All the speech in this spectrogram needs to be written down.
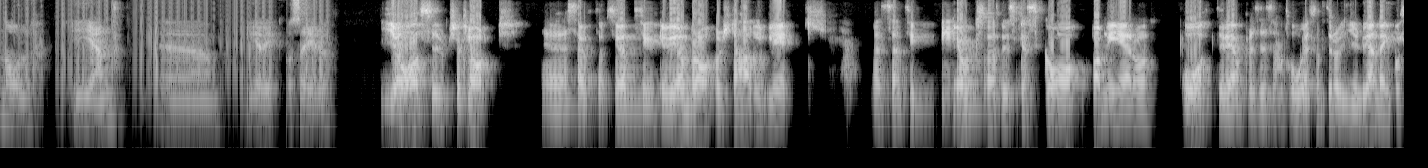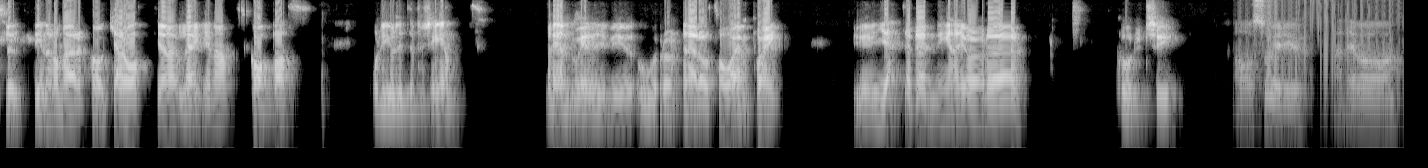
1-0 igen. Eh, Erik, vad säger du? Ja, surt såklart. Eh. Så jag tycker vi har en bra första halvlek. Men sen tycker jag också att vi ska skapa mer och återigen, precis som mot HS, så dröjer det ända in på slutet innan de här högkaratiga lägena skapas. Och det är ju lite för sent. Men ändå är vi ju oerhört nära att ta en poäng. Det är ju en jätteräddning han gör där. Kurci. Ja, så är det ju. Ja, det var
